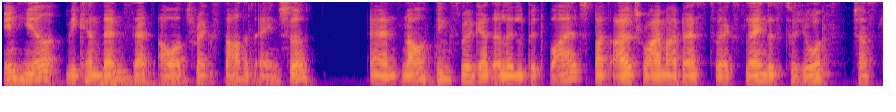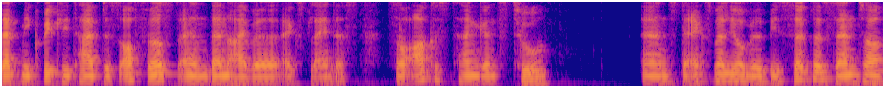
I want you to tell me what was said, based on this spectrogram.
In here, we can then set our track started angel. And now things will get a little bit wild, but I'll try my best to explain this to you. Just let me quickly type this off first, and then I will explain this. So arcus tangens 2 and the x value will be circle center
